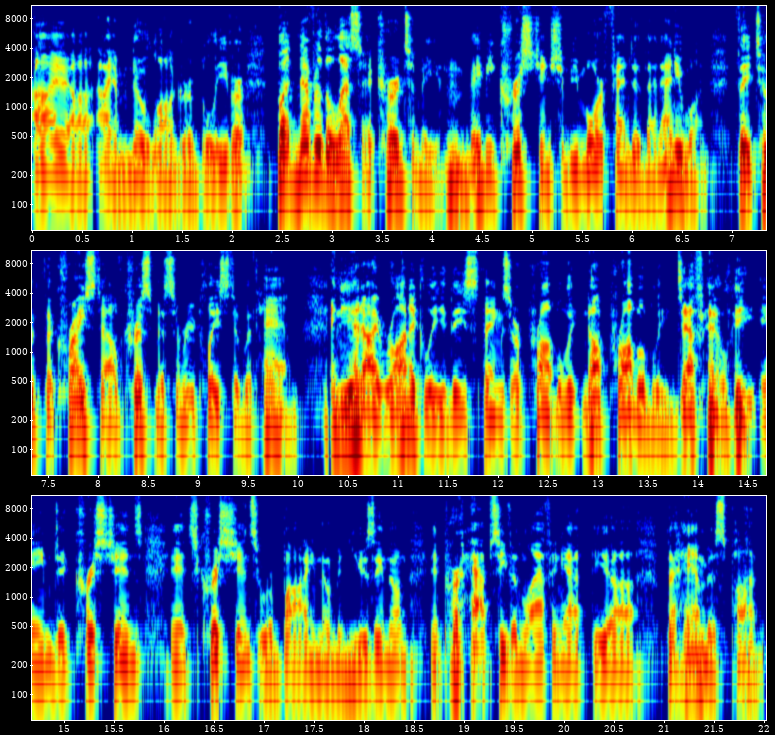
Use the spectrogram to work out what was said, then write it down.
I uh, I am no longer a believer. But nevertheless, it occurred to me, hmm, maybe Christians should be more offended than anyone. They took the Christ out of Christmas and replaced it with ham. And yet, ironically, these things are probably not probably, definitely aimed at Christians. It's Christians who are buying them and using them, and perhaps even laughing at the uh, the Hammas pun.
